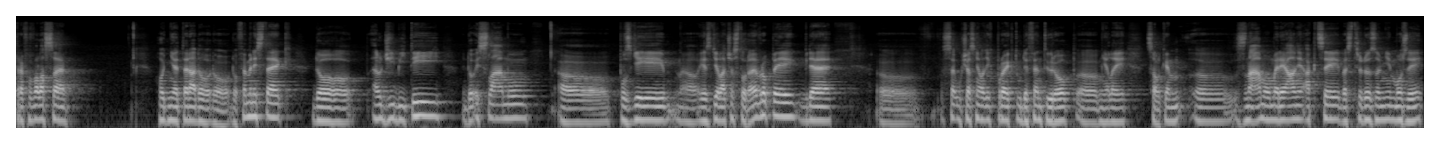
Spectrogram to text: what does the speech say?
trefovala se hodně teda do, do, do feministek, do LGBT, do islámu, později jezdila často do Evropy, kde se účastnila těch projektů Defend Europe, měli celkem známou mediálně akci ve středozemním moři,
